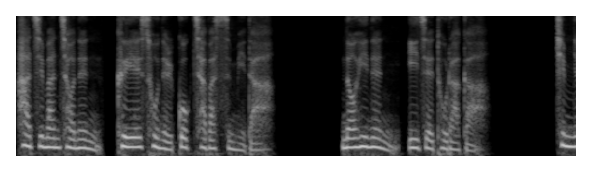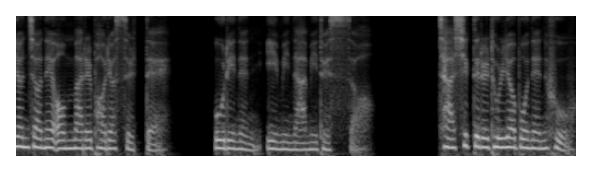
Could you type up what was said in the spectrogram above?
하지만 저는 그의 손을 꼭 잡았습니다. 너희는 이제 돌아가. 10년 전에 엄마를 버렸을 때 우리는 이미 남이 됐어. 자식들을 돌려보낸 후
